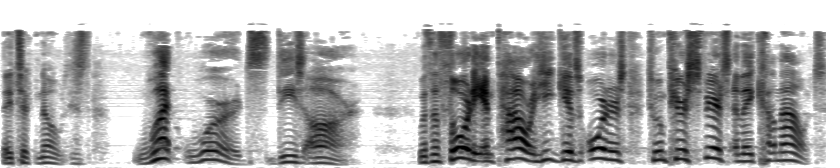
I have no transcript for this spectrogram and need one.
they took note. What words these are. With authority and power, he gives orders to impure spirits and they come out.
